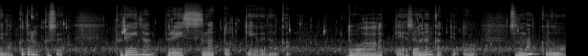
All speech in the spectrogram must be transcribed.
で Mac トラックスプレイザプレイスマットっていうなんか動画があってそれは何かっていうとその Mac の、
